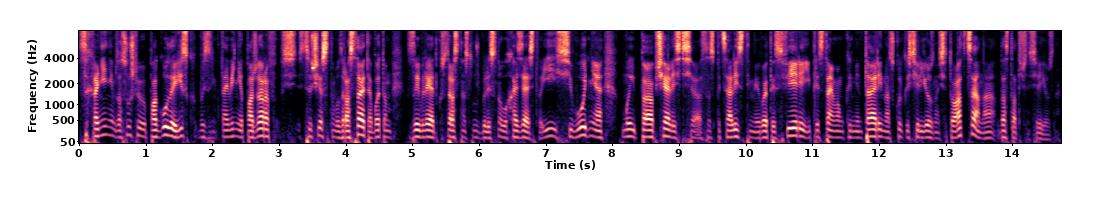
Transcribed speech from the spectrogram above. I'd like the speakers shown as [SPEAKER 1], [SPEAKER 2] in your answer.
[SPEAKER 1] с сохранением засушливой погоды риск возникновения пожаров существенно возрастает. Об этом заявляет Государственная служба лесного хозяйства. И сегодня мы пообщались э, со специалистами в этой сфере и представим вам комментарий, насколько серьезная ситуация. Она достаточно серьезна.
